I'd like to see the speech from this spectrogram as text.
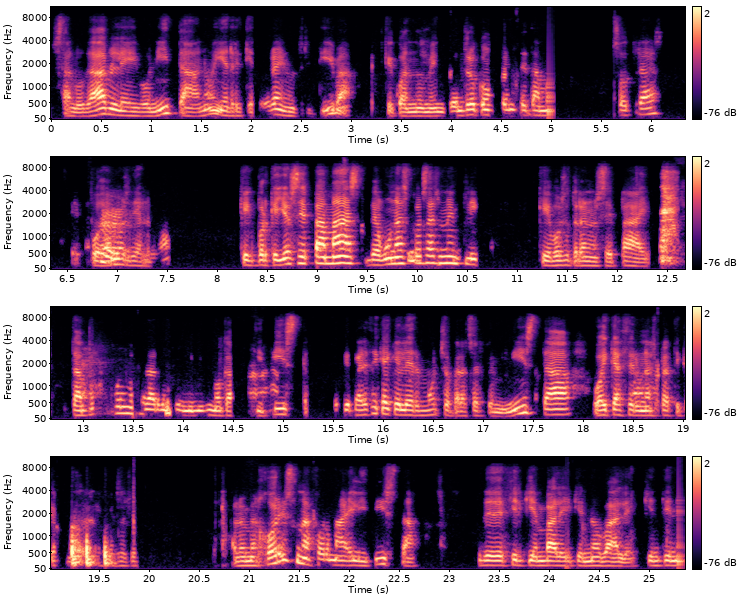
saludable y bonita, ¿no? Y enriquecedora y nutritiva que cuando me encuentro con gente tan nosotras eh, podamos dialogar. Que porque yo sepa más de algunas cosas no implica que vosotras no sepáis. Tampoco podemos hablar de feminismo capacitista, porque parece que hay que leer mucho para ser feminista o hay que hacer unas prácticas. A lo mejor es una forma elitista de decir quién vale y quién no vale, quién tiene.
